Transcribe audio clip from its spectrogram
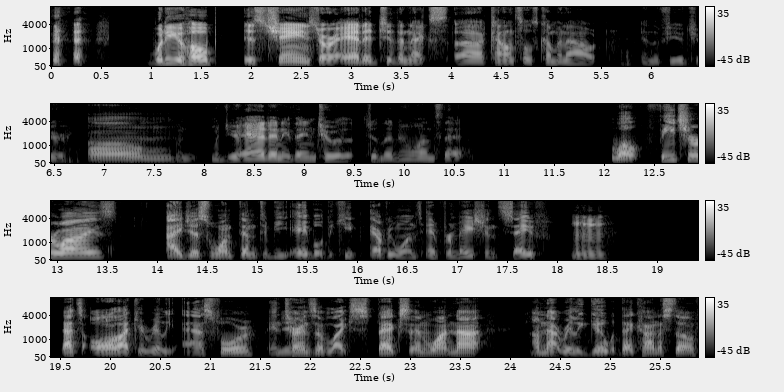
what do you hope is changed or added to the next uh, consoles coming out in the future? um Would, would you add anything to to the new ones that? well, feature wise, I just want them to be able to keep everyone's information safe. Mm-hmm. That's all I could really ask for. In Yeah. terms of like specs and whatnot, I'm mm-hmm. not really good with that kind of stuff.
